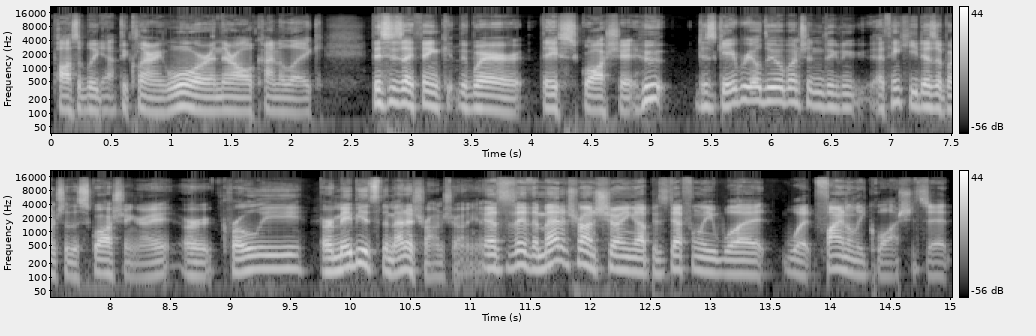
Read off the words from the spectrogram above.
possibly Yeah. declaring war, and they're all kind of like, this is I think where they squash it. Who does Gabriel do a bunch of the? I think he does a bunch of the squashing, right? Or Crowley, or maybe it's the Metatron showing up. As I say, the Metatron showing up is definitely what what finally quashes it.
